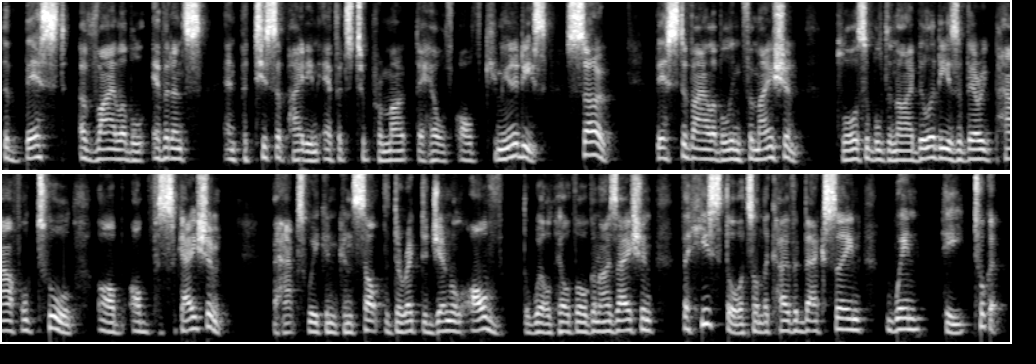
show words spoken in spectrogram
the best available evidence and participate in efforts to promote the health of communities. So, best available information. Plausible deniability is a very powerful tool of obfuscation. Perhaps we can consult the Director General of the World Health Organization for his thoughts on the COVID vaccine when he took it.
